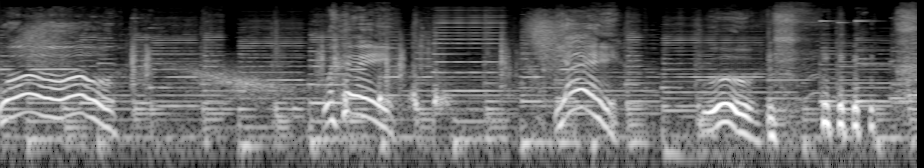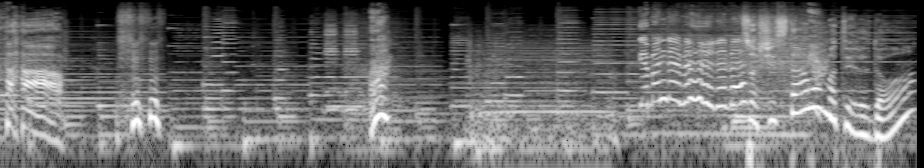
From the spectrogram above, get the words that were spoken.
Wow! Way! Yay! Woo! Haha! Co się stało, Matyldo?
